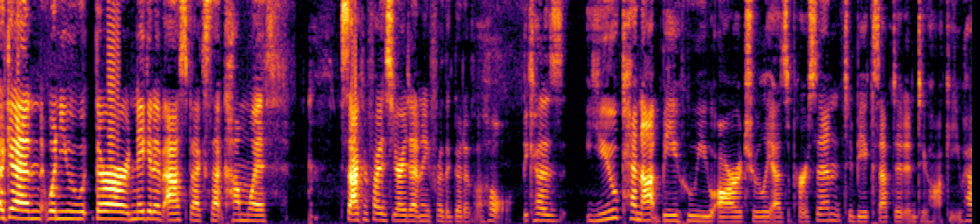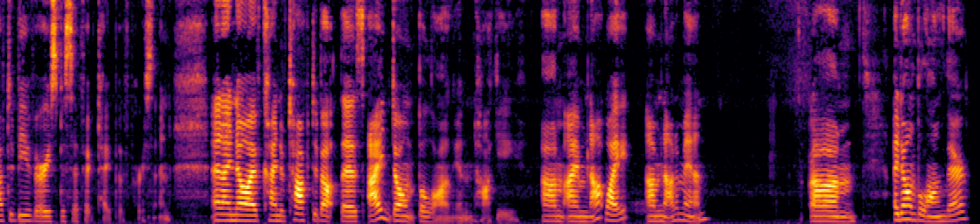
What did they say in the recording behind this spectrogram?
again, when you there are negative aspects that come with sacrifice your identity for the good of a whole because you cannot be who you are truly as a person to be accepted into hockey. You have to be a very specific type of person. And I know I've kind of talked about this. I don't belong in hockey. Um, I'm not white. I'm not a man. Um, I don't belong there.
